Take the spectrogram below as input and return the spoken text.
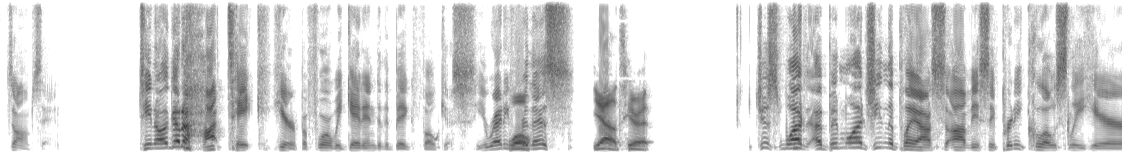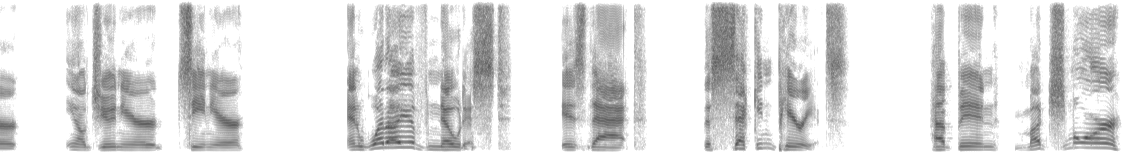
That's all i'm saying. Tino i got a hot take here before we get into the big focus. You ready Whoa. for this? yeah let's hear it just what I've been watching the playoffs obviously pretty closely here. You know, junior, senior, and what I have noticed is that the second periods have been much more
